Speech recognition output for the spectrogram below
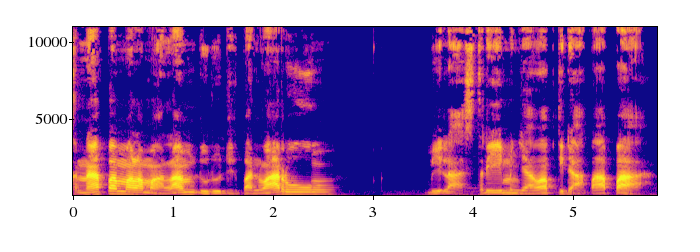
Kenapa malam-malam duduk di depan warung? Bi Lastri menjawab tidak apa-apa.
